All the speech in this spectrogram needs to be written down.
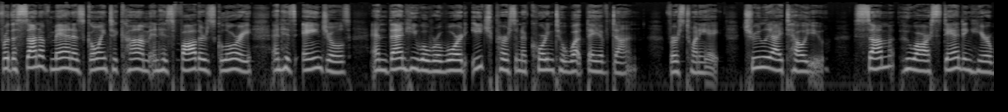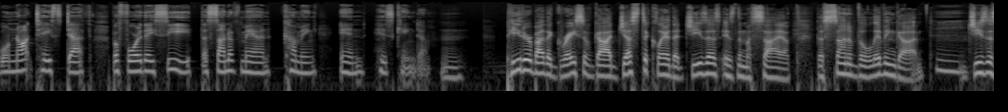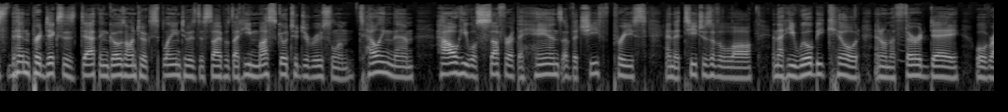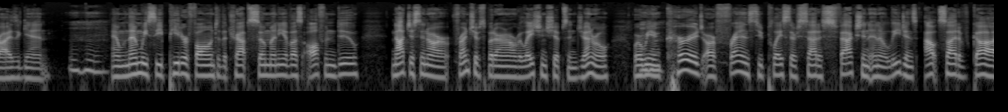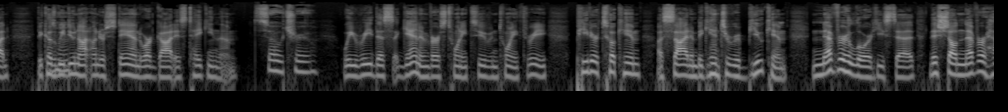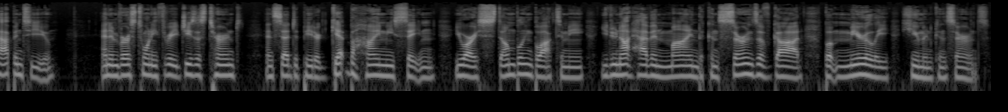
For the Son of Man is going to come in his Father's glory and his angels, and then he will reward each person according to what they have done. Verse 28 Truly I tell you, some who are standing here will not taste death before they see the Son of Man coming in his kingdom. Hmm. Peter, by the grace of God, just declared that Jesus is the Messiah, the Son of the living God. Jesus then predicts his death and goes on to explain to his disciples that he must go to Jerusalem, telling them how he will suffer at the hands of the chief priests and the teachers of the law, and that he will be killed and on the third day will rise again. Mm-hmm. And then we see Peter fall into the trap so many of us often do, not just in our friendships, but in our relationships in general, where we Mhm. encourage our friends to place their satisfaction and allegiance outside of God because we Mhm. do not understand where God is taking them. So true. We read this again in verse 22 and 23. Peter took him aside and began to rebuke him. Never, Lord, he said, this shall never happen to you. And in verse 23, Jesus turned and said to Peter, Get behind me, Satan. You are a stumbling block to me. You do not have in mind the concerns of God, but merely human concerns.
